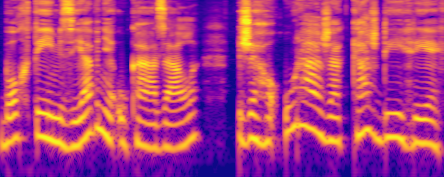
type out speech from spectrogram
Boh tým zjavne ukázal, že ho uráža každý hriech,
